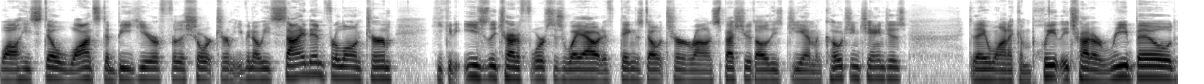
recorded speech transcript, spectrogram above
while he still wants to be here for the short term, even though he's signed in for long term, he could easily try to force his way out if things don't turn around, especially with all these GM and coaching changes. Do they want to completely try to rebuild,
